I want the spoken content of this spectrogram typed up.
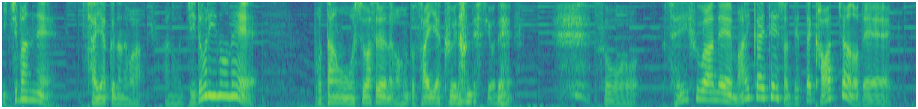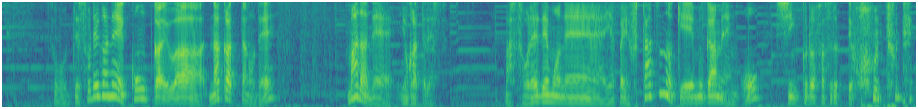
一番ね最悪なのはあの自撮りのねボタンを押し忘れるのが本当最悪なんですよね。そう。セリフはね毎回テンション絶対変わっちゃうのでそう。でそれがね今回はなかったのでまだね良かったです。まあそれでもねやっぱり2つのゲーム画面をシンクロさせるって本当ね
